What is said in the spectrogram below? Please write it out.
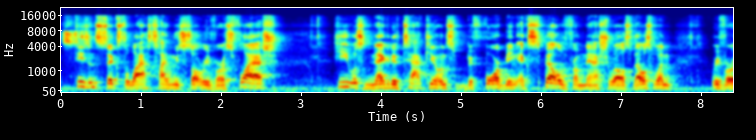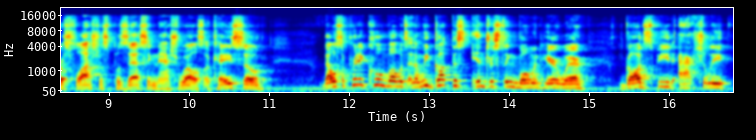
season six, the last time we saw Reverse Flash he was negative tachyons before being expelled from Nash Wells. That was when Reverse Flash was possessing Nash Wells, okay? So that was a pretty cool moment. And then we got this interesting moment here where Godspeed actually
